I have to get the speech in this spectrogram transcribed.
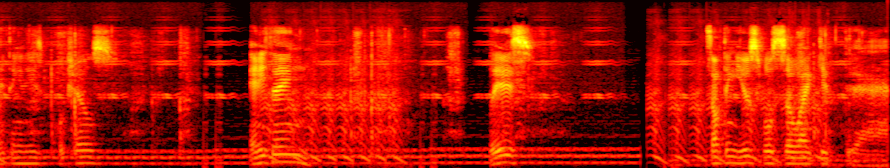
Anything in these bookshelves? Anything? Please? Something useful so I get... Ah,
